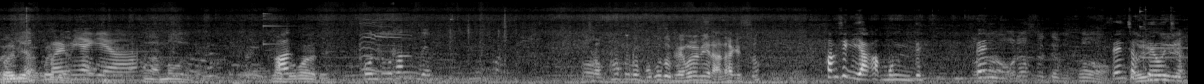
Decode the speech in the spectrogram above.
멀미야, 멀미약이야. 저는 안 먹어도 돼. 나 아. 먹어야 돼. 돈 주고 샀는데. 저 파도로 보고도 배멀미를 안 하겠어? 삼식이 약 안 먹는데. 센- 저는 어렸을 때부터 센척 배우지. 한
